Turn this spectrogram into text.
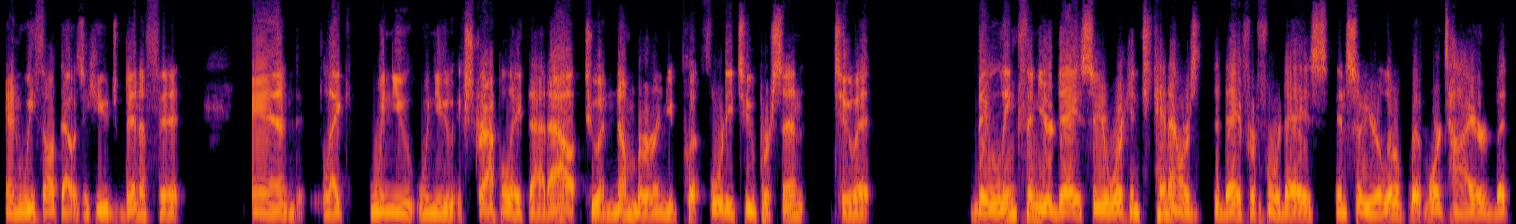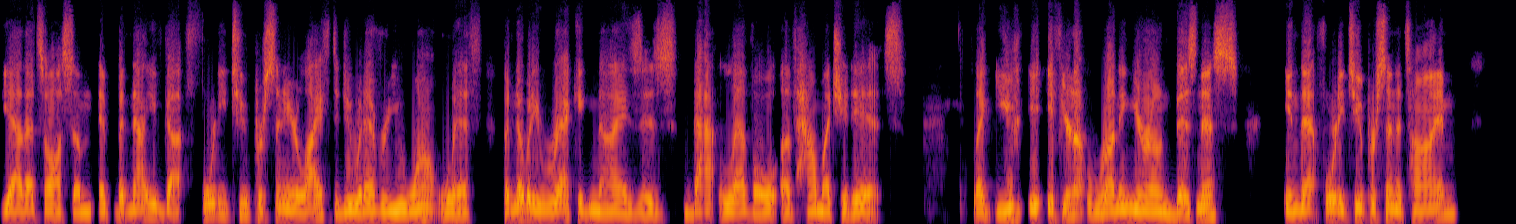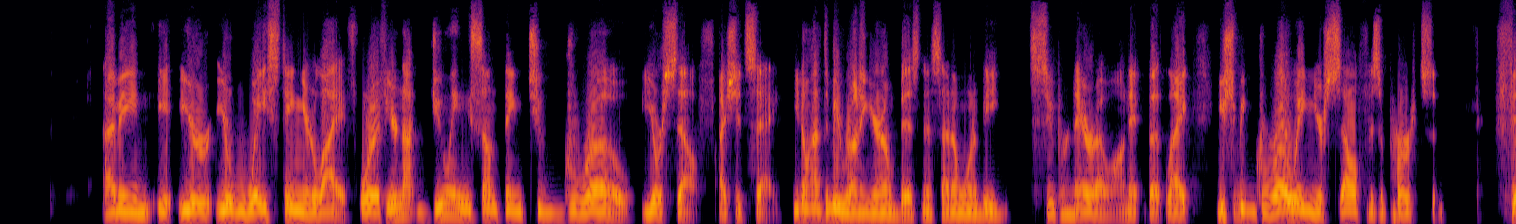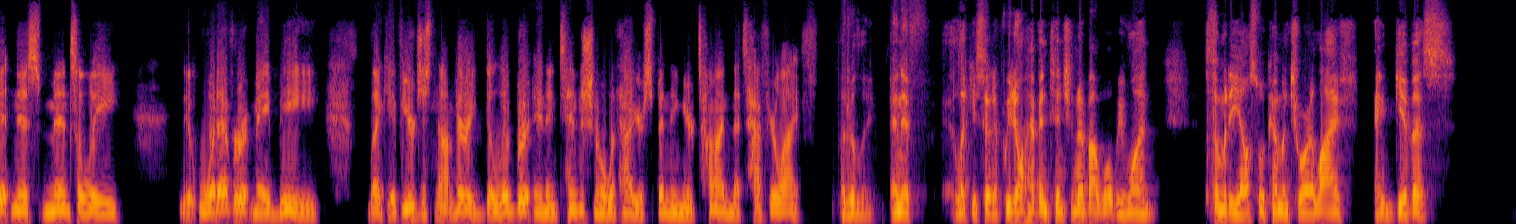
And we thought that was a huge benefit. And like when you when you extrapolate that out to a number and you put 42% to it, they lengthen your days so you're working 10 hours a day for four days. And so you're a little bit more tired but yeah that's awesome. But now you've got 42% of your life to do whatever you want with but nobody recognizes that level of how much it is like you if you're not running your own business in that 42% of time I mean, you're you're wasting your life. Or if you're not doing something to grow yourself, I should say. You don't have to be running your own business. I don't want to be super narrow on it, but like you should be growing yourself as a person, fitness, mentally, whatever it may be. Like if you're just not very deliberate and intentional with how you're spending your time, that's half your life. Literally. And if, like you said, if we don't have intention about what we want, somebody else will come into our life and give us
